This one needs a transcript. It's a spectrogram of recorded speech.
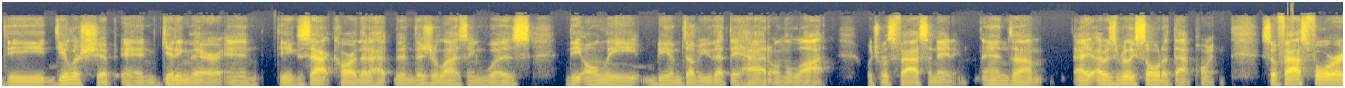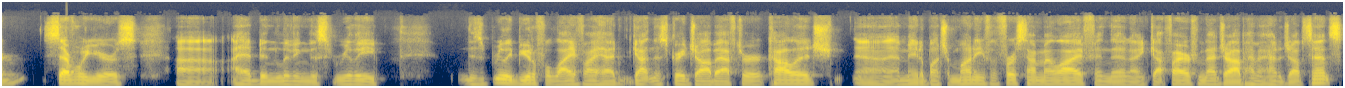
the dealership and getting there, and the exact car that I had been visualizing was the only BMW that they had on the lot, which was fascinating. And um, I, I was really sold at that point. So fast forward several years. Uh, I had been living this really this really beautiful life. I had gotten this great job after college. Uh, I made a bunch of money for the first time in my life, and then I got fired from that job. Haven't had a job since.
